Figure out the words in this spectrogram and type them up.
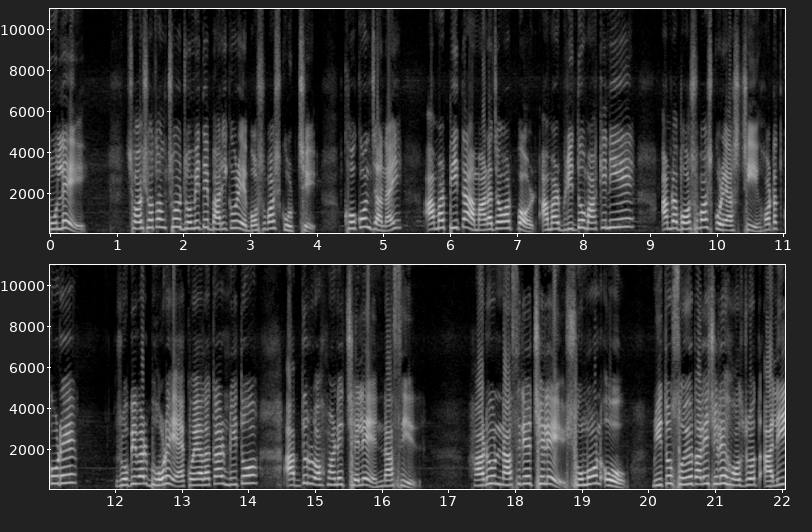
মূলে ছয় শতাংশ জমিতে বাড়ি করে বসবাস করছে। খোকন জানায়, আমার পিতা মারা যাওয়ার পর আমার বৃদ্ধ মাকে নিয়ে আমরা বসবাস করে আসছি। হঠাৎ করে রবিবার ভোরে একই এলাকার মৃত আব্দুর রহমানের ছেলে নাসির, হারুন নাসিরের ছেলে সুমন ও মৃত সৈয়দ আলী ছেলে হজরত আলী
